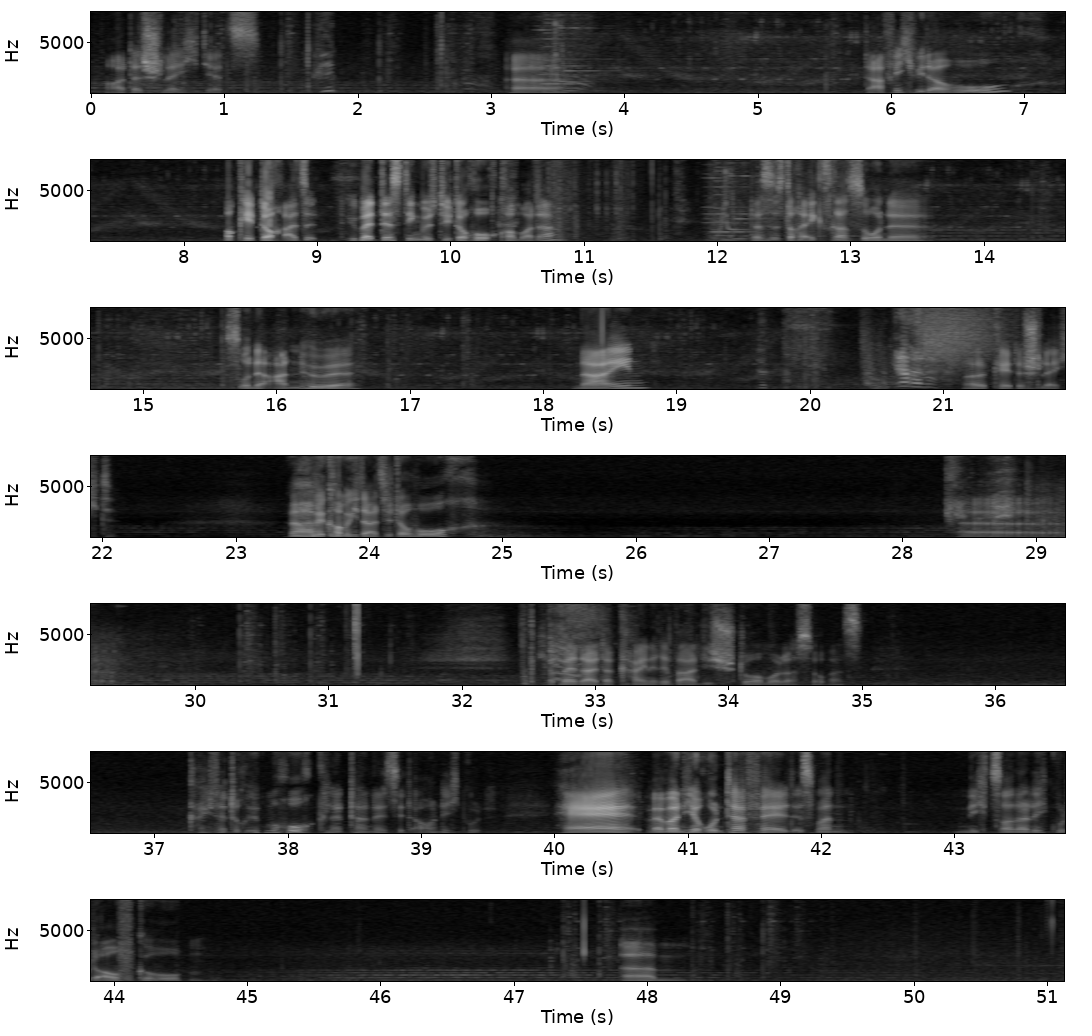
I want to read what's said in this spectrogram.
Oh, das ist schlecht jetzt. Äh. Darf ich wieder hoch? Okay, doch. Also über das Ding müsste ich doch hochkommen, oder? Das ist doch extra so eine... So eine Anhöhe. Nein? Okay, das ist schlecht. Ja, wie komme ich da jetzt wieder hoch? Äh... Ich habe ja leider keine Rivali Sturm oder sowas. Kann ich da drüben hochklettern? Das sieht auch nicht gut. Hä? Wenn man hier runterfällt, ist man nicht sonderlich gut aufgehoben. Ähm.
